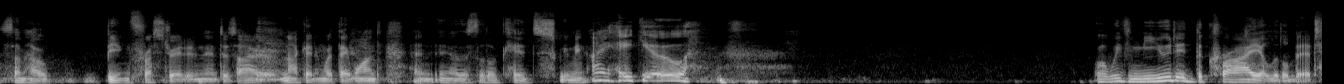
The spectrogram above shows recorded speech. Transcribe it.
somehow being frustrated in their desire, of not getting what they want, and you know, this little kid screaming, "I hate you." Well, we've muted the cry a little bit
